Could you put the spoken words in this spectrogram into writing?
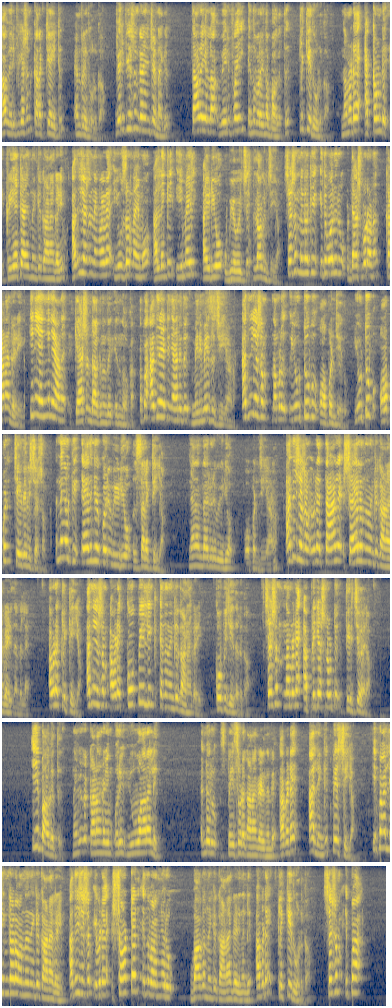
ആ വെരിഫിക്കേഷൻ കറക്റ്റ് ആയിട്ട് എന്റർ ചെയ്ത് കൊടുക്കാം. വെരിഫിക്കേഷൻ കഴിഞ്ഞിട്ടുണ്ടെങ്കിൽ താഴെയുള്ള വെരിഫൈ എന്ന് പറയുന്ന ഭാഗത്ത് ക്ലിക്ക് ചെയ്ത് കൊടുക്കാം. നമ്മുടെ അക്കൗണ്ട് ക്രിയേറ്റ് ആയത് നിങ്ങൾക്ക് കാണാൻ കഴിയും. അതിനുശേഷം നിങ്ങളുടെ യൂസർ നെയിമോ അല്ലെങ്കിൽ ഇമെയിൽ ഐ ഡിയോ ഉപയോഗിച്ച് ലോഗിൻ ചെയ്യാം. ശേഷം നിങ്ങൾക്ക് ഇതുപോലൊരു ഡാഷ്ബോർഡ് ആണ് കാണാൻ കഴിയുക. ഇനി എങ്ങനെയാണ് ക്യാഷ് ഉണ്ടാക്കുന്നത് എന്ന് നോക്കാം. അപ്പൊ അതിനായിട്ട് ഞാനിത് മിനിമൈസ് ചെയ്യുകയാണ്. അതിനുശേഷം നമ്മൾ യൂട്യൂബ് ഓപ്പൺ ചെയ്തു. യൂട്യൂബ് ഓപ്പൺ ചെയ്തതിന് ശേഷം നിങ്ങൾക്ക് ഏതെങ്കിലുമൊക്കെ ഒരു വീഡിയോ സെലക്ട് ചെയ്യാം. ഞാൻ എന്തായാലും ഒരു വീഡിയോ ഓപ്പൺ ചെയ്യാണ് അതിനുശേഷം ഇവിടെ താഴെ ഷെയർ എന്ന് നിങ്ങൾക്ക് കാണാൻ കഴിയുന്നുണ്ടല്ലേ? അവിടെ ക്ലിക്ക് ചെയ്യാം. അതിനുശേഷം അവിടെ കോപ്പി ലിങ്ക് എന്ന് നിങ്ങൾക്ക് കാണാൻ കഴിയും. കോപ്പി ചെയ്തെടുക്കാം. ശേഷം നമ്മുടെ ആപ്ലിക്കേഷനിലോട്ട് തിരിച്ചു വരാം. ഈ ഭാഗത്ത് നിങ്ങൾക്ക് കാണാൻ കഴിയും ഒരു യു ആർ എൽ എന്റെ ഒരു സ്പേസ് ഇവിടെ കാണാൻ കഴിയുന്നുണ്ട്. അവിടെ ആ ലിങ്ക് പേസ്റ്റ് ചെയ്യാം. ഇപ്പോൾ ആ ലിങ്ക് അവിടെ വന്ന് നിങ്ങൾക്ക് കാണാൻ കഴിയും. അതിനുശേഷം ഇവിടെ ഷോർട്ടൺ എന്ന് പറഞ്ഞൊരു ഭാഗം നിങ്ങൾക്ക് കാണാൻ കഴിയുന്നുണ്ട്. അവിടെ ക്ലിക്ക് ചെയ്ത് കൊടുക്കാം. ശേഷം ഇപ്പോൾ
